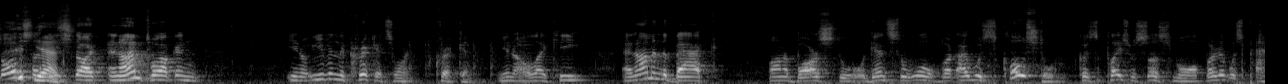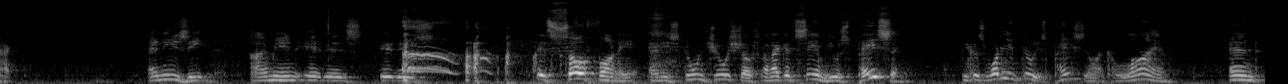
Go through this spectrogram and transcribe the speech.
So all of a sudden Yes. you start, and I'm talking, you know, even the crickets weren't cricking. You know, like he, and I'm in the back on a bar stool against the wall, but I was close to him because the place was so small, but it was packed, and he's eating it. I mean, it is, it is, it's so funny, and he's doing Jewish jokes, and I could see him. He was pacing, because what do you do? He's pacing like a lion, and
